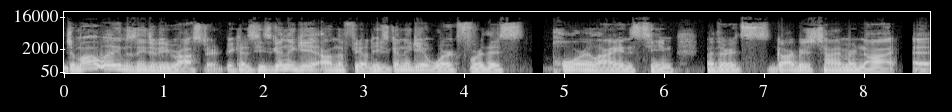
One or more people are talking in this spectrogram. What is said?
Jamaal Williams needs to be rostered because he's going to get on the field. He's going to get work for this poor Lions team, whether it's garbage time or not. Uh,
